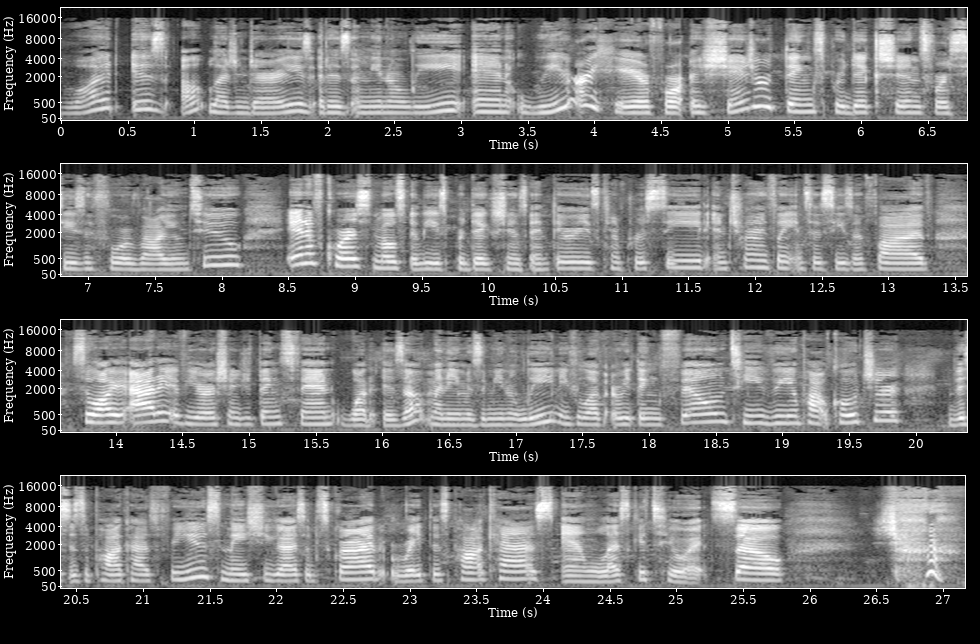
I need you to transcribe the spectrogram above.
What is up, legendaries? It is Amina Lee, and we are here for a Stranger Things predictions for season 4, volume 2. And of course, most of these predictions and theories can proceed and translate into season 5. So, while you're at it, if you're a Stranger Things fan, what is up? My name is Amina Lee, and if you love everything film, TV, and pop culture, this is a podcast for you. So, make sure you guys subscribe, rate this podcast, and let's get to it. So,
